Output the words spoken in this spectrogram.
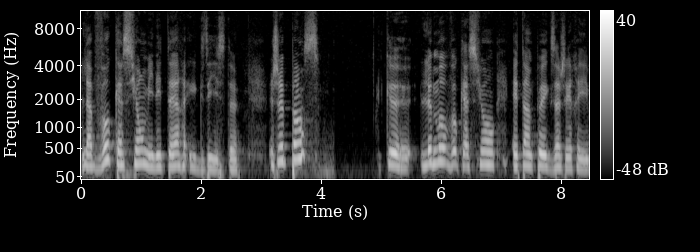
la vocation militaire existe? Je pense que le mot vocation est un peu exagéré.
